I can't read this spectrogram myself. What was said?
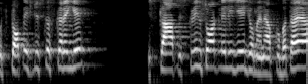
कुछ टॉपिक्स डिस्कस करेंगे। इसका आप स्क्रीनशॉट ले लीजिए जो मैंने आपको बताया।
